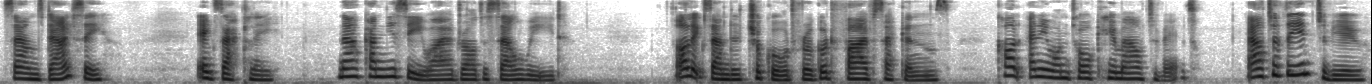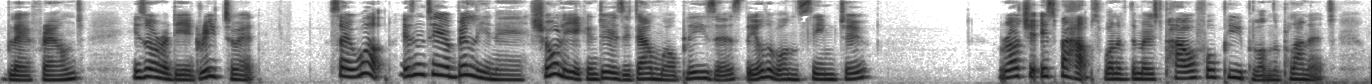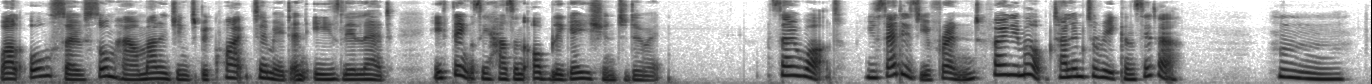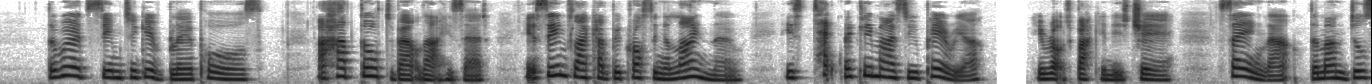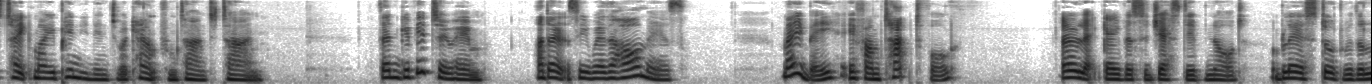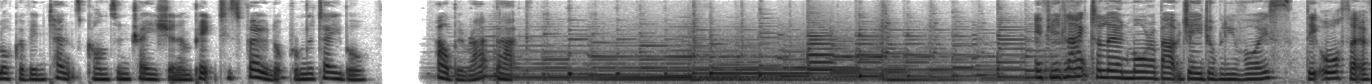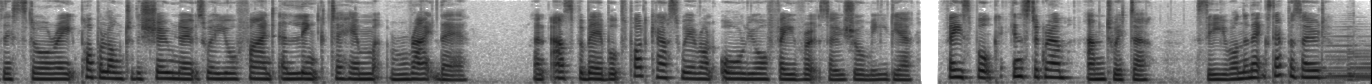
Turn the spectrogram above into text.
Sounds dicey. Exactly. Now can you see why I'd rather sell weed? Alexander chuckled for a good five seconds. Can't anyone talk him out of it? Out of the interview, Blair frowned. He's already agreed to it. So what? Isn't he a billionaire? Surely he can do as he damn well pleases. The other ones seem to. Roger is perhaps one of the most powerful people on the planet, while also somehow managing to be quite timid and easily led. He thinks he has an obligation to do it. So what? You said he's your friend. Phone him up. Tell him to reconsider. Hmm. The words seemed to give Blair pause. I had thought about that, he said. It seems like I'd be crossing a line, though. He's technically my superior. He rocked back in his chair. Saying that, the man does take my opinion into account from time to time. Then give it to him. I don't see where the harm is. Maybe, if I'm tactful. Oleg gave a suggestive nod. Blair stood with a look of intense concentration and picked his phone up from the table. I'll be right back. If you'd like to learn more about JW Voice, the author of this story, pop along to the show notes where you'll find a link to him right there. And as for Bear Books Podcast, we're on all your favourite social media Facebook, Instagram, and Twitter. See you on the next episode.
